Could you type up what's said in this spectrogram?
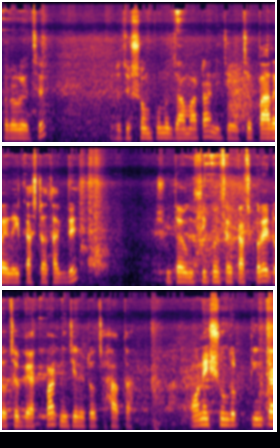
করা রয়েছে। এটা হচ্ছে সম্পূর্ণ জামাটা, নিচে হচ্ছে পাড়ের এই কাজটা থাকবে। সুতা এবং সিকোয়েন্সের কাজ করে, এটা হচ্ছে ব্যাক পার্ট নিচের এটা হচ্ছে হাতা। অনেক সুন্দর তিনটা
